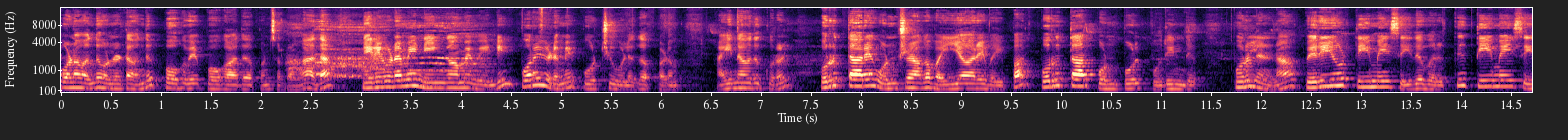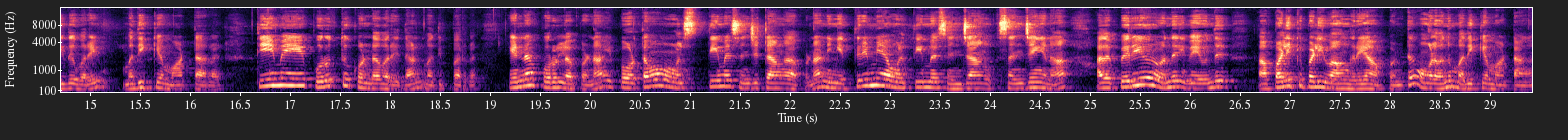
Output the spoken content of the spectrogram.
குணம் வந்து உன்னிட்ட வந்து போகவே போகாது அப்படின்னு சொல்கிறாங்க அதான் நிறைவுடமே நீங்காம வேண்டி புறையுடமே போற்றி ஒழுகப்படும். ஐந்தாவது குரல் பொறுத்தாரை ஒன்றாக வையாரை வைப்பார் பொறுத்தார் பொன் போல் பொதிந்து. பொருள் என்னன்னா பெரியோர் தீமை செய்தவருக்கு தீமை செய்தவரை மதிக்க மாட்டார்கள். தீமையை பொறுத்து கொண்டவரை தான் மதிப்பார்கள். என்ன பொருள் அப்படின்னா இப்போ ஒருத்தவங்க உங்களுக்கு தீமை செஞ்சுட்டாங்க அப்படின்னா நீங்கள் திரும்பி அவங்களுக்கு தீமை செஞ்சாங்க செஞ்சீங்கன்னா அதை பெரியவர் வந்து இவை வந்து பழிக்கு பழி வாங்குறியா அப்படின்ட்டு உங்களை வந்து மதிக்க மாட்டாங்க.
